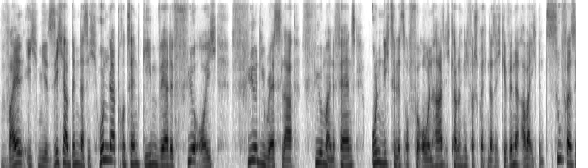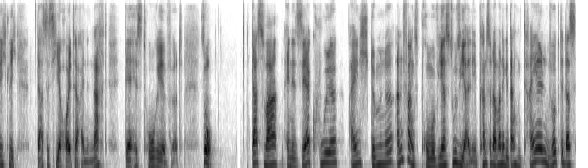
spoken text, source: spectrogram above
weil ich mir sicher bin, dass ich 100% geben werde für euch, für die Wrestler, für meine Fans und nicht zuletzt auch für Owen Hart. Ich kann euch nicht versprechen, dass ich gewinne, aber ich bin zuversichtlich, dass es hier heute eine Nacht der Historie wird. So, das war eine sehr coole, einstimmende Anfangspromo. Wie hast du sie erlebt? Kannst du da meine Gedanken teilen? Wirkte das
